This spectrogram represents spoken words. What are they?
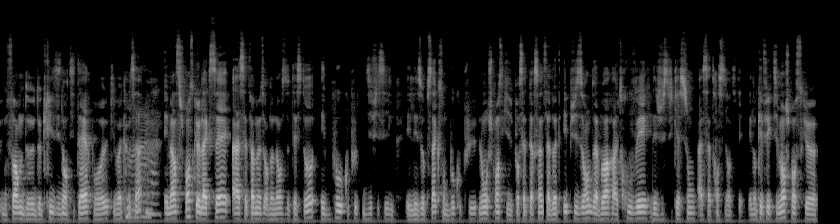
une forme de, de crise identitaire pour eux qui voient comme ça. Ouais. Ouais. Et ben, je pense que l'accès à cette fameuse ordonnance de testo est beaucoup plus difficile et les obstacles sont beaucoup plus longs. Je pense que pour cette personne, ça doit être épuisant d'avoir à trouver des justifications à sa transidentité. Et donc, effectivement, je pense que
